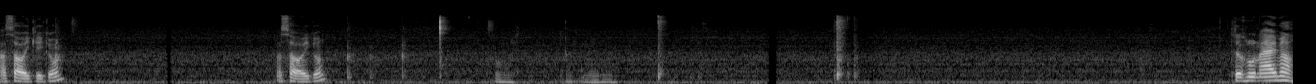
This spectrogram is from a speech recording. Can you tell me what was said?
អសអីគេកូន Masa oi luôn ai mà?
